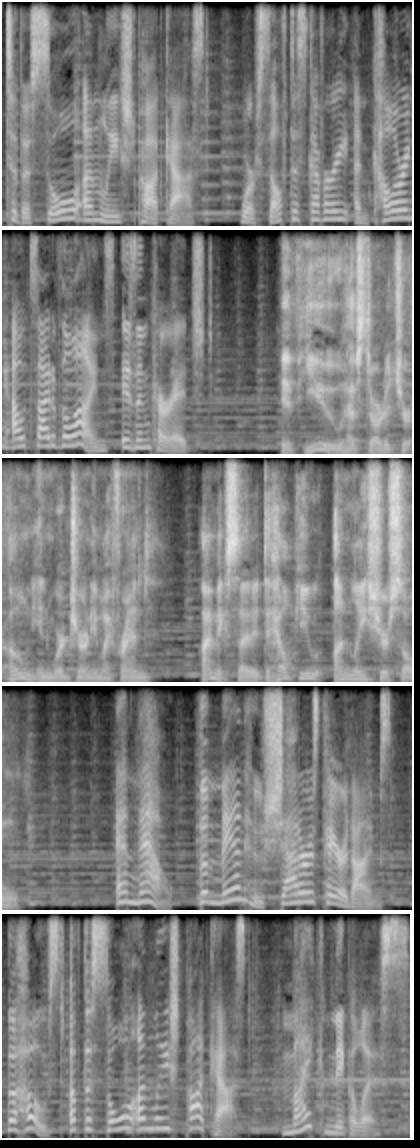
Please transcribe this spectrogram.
to the Soul Unleashed podcast, where self discovery and coloring outside of the lines is encouraged. If you have started your own inward journey, my friend, I'm excited to help you unleash your soul. And now, the man who shatters paradigms, the host of the Soul Unleashed podcast, Mike Nicholas.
